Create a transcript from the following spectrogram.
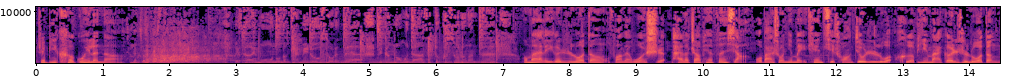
这笔可贵了呢。我买了一个日落灯，放在卧室，拍了照片分享。我爸说：“你每天起床就日落，何必买个日落灯？”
